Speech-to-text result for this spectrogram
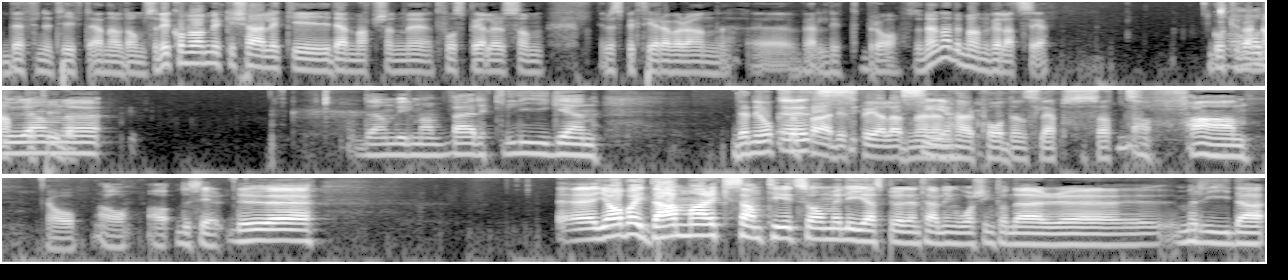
definitivt en av dem. Så det kommer vara mycket kärlek i den matchen med två spelare som respekterar varandra väldigt bra. Så den hade man velat se. Går tyvärr ja, nattetid. Den, vill man verkligen Den är också eh, färdigspelad när den här podden släpps så att Ja fan. Ja. Ja, ja du ser. Du eh, eh, Jag var i Danmark samtidigt som Elias spelade en tävling i Washington där eh, Merida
